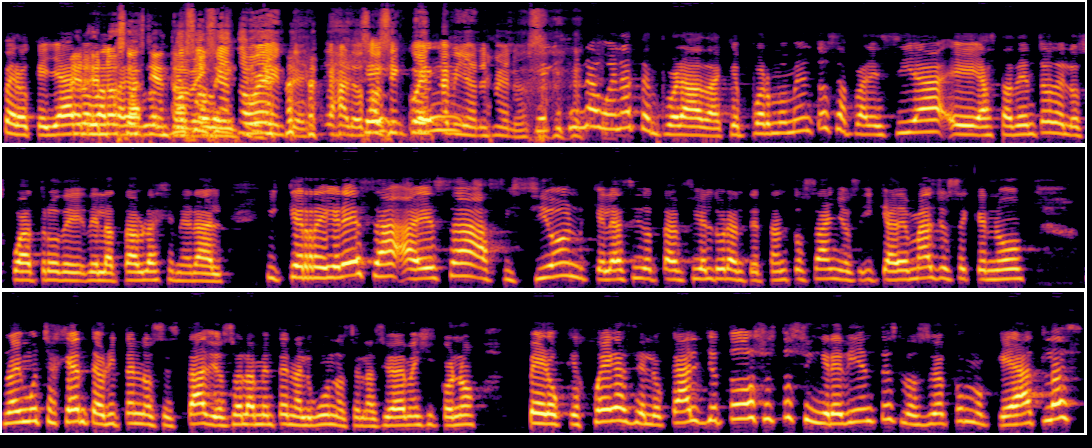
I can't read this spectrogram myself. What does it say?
pero que ya no va a pagar 120. No son 120, claro, son 50 millones menos. Que es una buena temporada, que por momentos aparecía eh, hasta dentro de los cuatro de, de la tabla general y que regresa a esa afición que le ha sido tan fiel durante tantos años y que además yo sé que no no hay mucha gente ahorita en los estadios, solamente en algunos, en la Ciudad de México no, pero que juegas de local, yo todos estos ingredientes los veo como que Atlas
